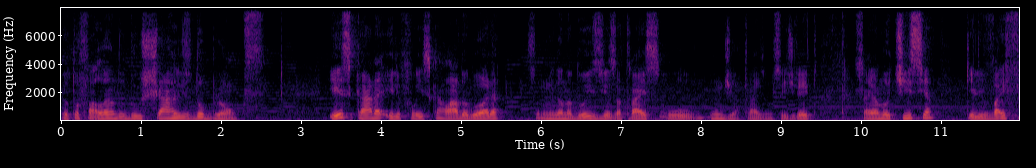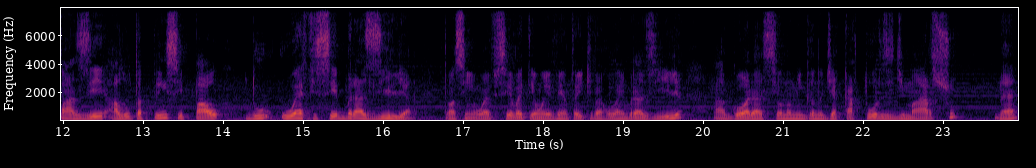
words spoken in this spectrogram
Eu tô falando do Charles do Bronx. Esse cara, ele foi escalado agora, se eu não me engano, há dois dias atrás, ou um dia atrás, não sei direito, saiu a notícia que ele vai fazer a luta principal do UFC Brasília. Então, assim, o UFC vai ter um evento aí que vai rolar em Brasília, agora, se eu não me engano, dia 14 de março, né?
